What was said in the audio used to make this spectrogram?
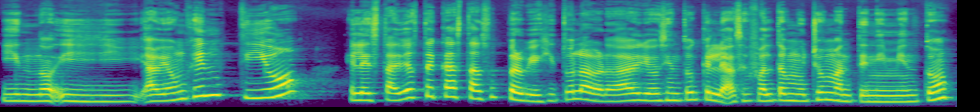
y, no, y había un gentío. El estadio Azteca está súper viejito, la verdad. Yo siento que le hace falta mucho mantenimiento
